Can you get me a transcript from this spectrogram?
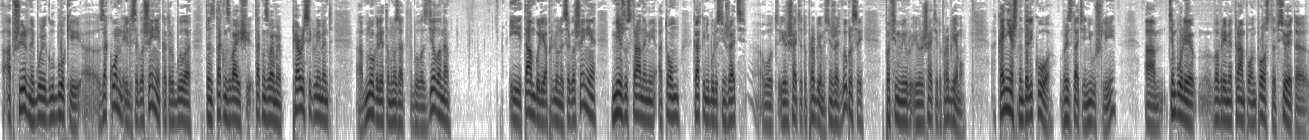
обширный, более глубокий э, закон или соглашение, которое было так, называющий, так называемое Paris Agreement. Много лет тому назад это было сделано. И там были определенные соглашения между странами о том, как они будут снижать вот, и решать эту проблему, снижать выбросы по всему миру и решать эту проблему. Конечно, далеко в результате не ушли, а, тем более во время Трампа он просто все это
